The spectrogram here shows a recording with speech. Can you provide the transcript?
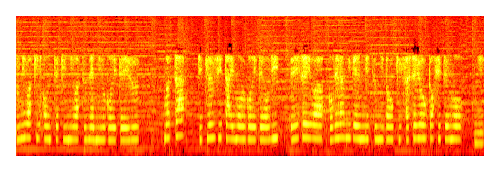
海は基本的には常に動いている。また、地球自体も動いており、衛星はこれらに厳密に同期させようとしても、2、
